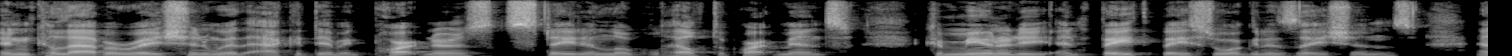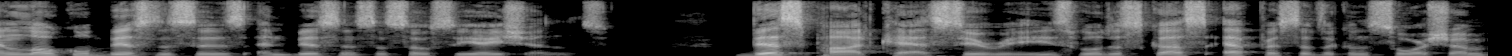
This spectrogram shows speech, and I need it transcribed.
in collaboration with academic partners, state and local health departments, community and faith based organizations, and local businesses and business associations. This podcast series will discuss efforts of the consortium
